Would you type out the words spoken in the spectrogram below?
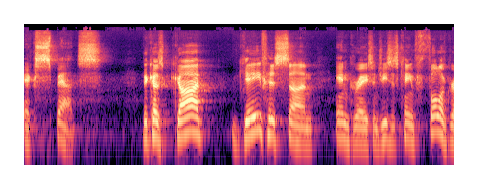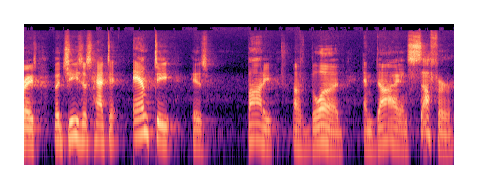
expense. Because God gave his son in grace, and Jesus came full of grace, but Jesus had to empty his body of blood and die and suffer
